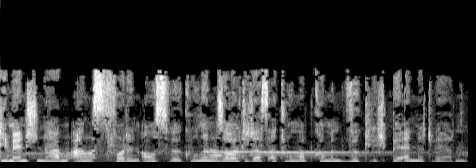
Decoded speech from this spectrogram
Die Menschen haben Angst vor den Auswirkungen, sollte das Atomabkommen wirklich beendet werden.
